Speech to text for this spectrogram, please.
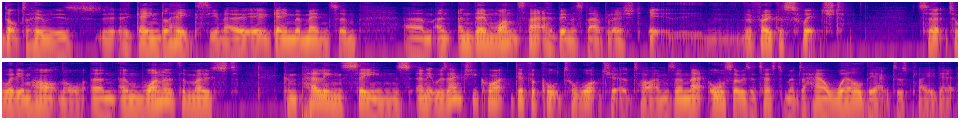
Doctor Who is had gained legs. You know, it gained momentum, um, and and then once that had been established, it, the focus switched to to William Hartnell, and and one of the most compelling scenes, and it was actually quite difficult to watch it at times, and that also is a testament to how well the actors played it.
